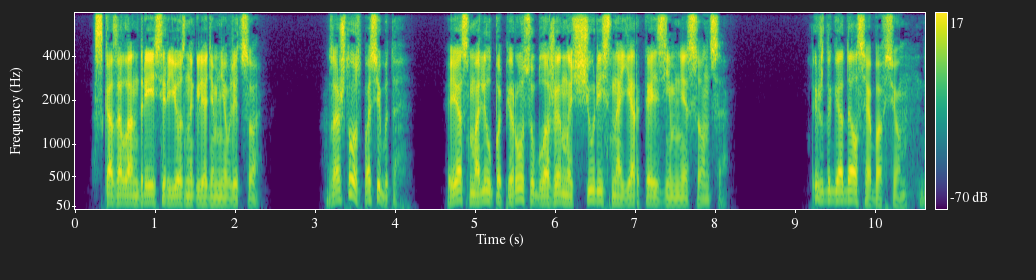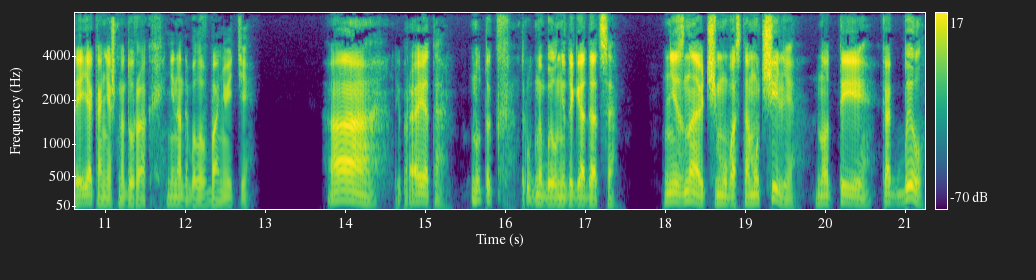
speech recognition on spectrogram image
— сказал Андрей, серьезно глядя мне в лицо. «За что спасибо-то?» Я смолил папиросу, блаженно щурясь на яркое зимнее солнце. «Ты ж догадался обо всем. Да и я, конечно, дурак, не надо было в баню идти». «А, ты про это. Ну так трудно было не догадаться». Не знаю, чему вас там учили, но ты как был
